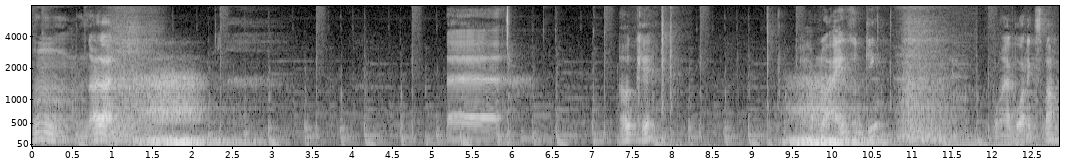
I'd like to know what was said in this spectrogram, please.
Hm, na dann. Äh. Okay. Wir haben nur ein so ein Ding. Kann man ja gar nichts machen.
